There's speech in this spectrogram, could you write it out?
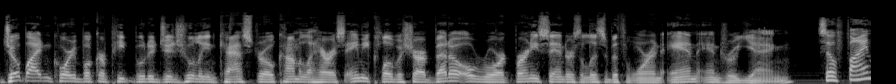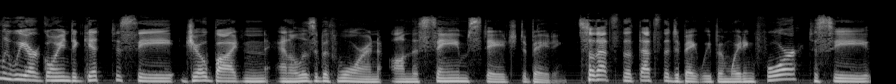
Joe Biden, Cory Booker, Pete Buttigieg, Julian Castro, Kamala Harris, Amy Klobuchar, Beto O'Rourke, Bernie Sanders, Elizabeth Warren, and Andrew Yang. So finally, we are going to get to see Joe Biden and Elizabeth Warren on the same stage debating. So that's the that's the debate we've been waiting for to see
